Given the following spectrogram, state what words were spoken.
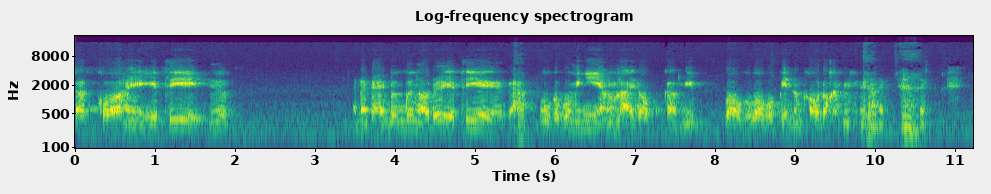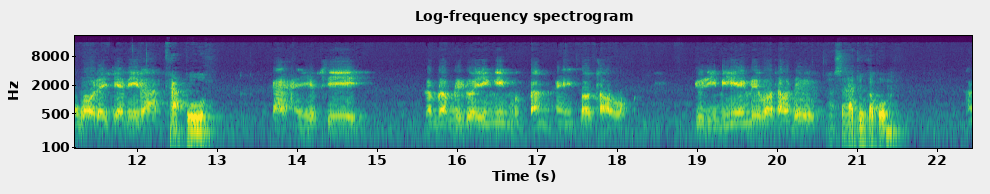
ก็ขอให้เอฟซีอันนั้นก็ให้เบิ้งเบิ้งเอาเด้อเอฟซีกับผู้กับผู้มีอหย่างหลายดอกกับมีเว้ากับว่าบ่เปลี่ยนน้ำเขาดอกครับอ่าเขาเว้าได้แค่นี้ล่ะครับปู ก็ให้เอฟซีลำลำๆรวยๆยิ่งๆปังๆให้เบ้าเท่าอยู่ดีมีแฮงเด้อเบ้าเท่าเด้อเอาสาธุครับผมอ่า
